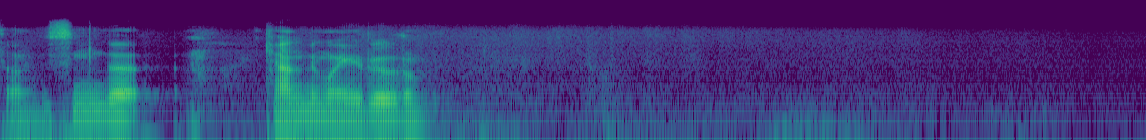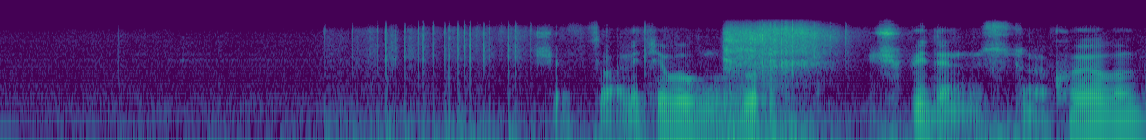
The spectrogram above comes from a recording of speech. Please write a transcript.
Tanesini de kendim ayırıyorum. Şeftali kebabımızı şu pidenin üstüne koyalım.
